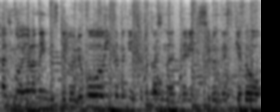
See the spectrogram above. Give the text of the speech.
カジノはやらないんですけど旅行行った時にちょっとカジノやったりするんですけど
